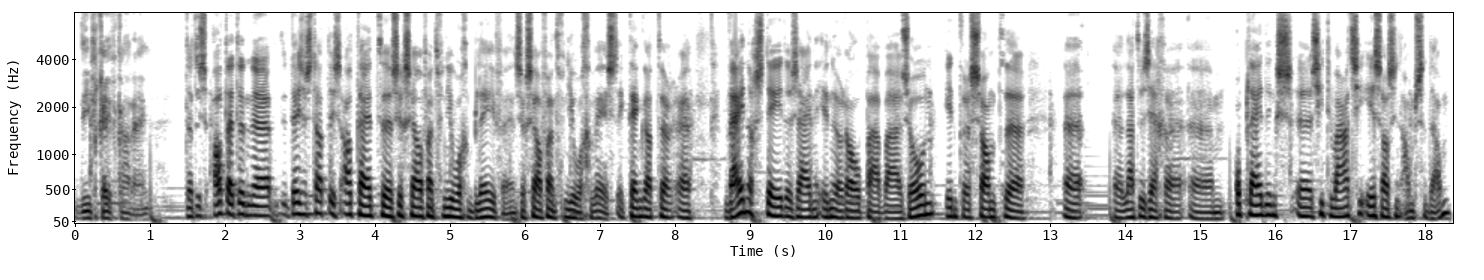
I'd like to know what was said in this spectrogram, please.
Die geef ik aan Rijn dat is altijd een. Uh, deze stad is altijd uh, zichzelf aan het vernieuwen gebleven en zichzelf aan het vernieuwen geweest. Ik denk dat er uh, weinig steden zijn in Europa waar zo'n interessante, laten we zeggen, um, opleidingssituatie is als in Amsterdam.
